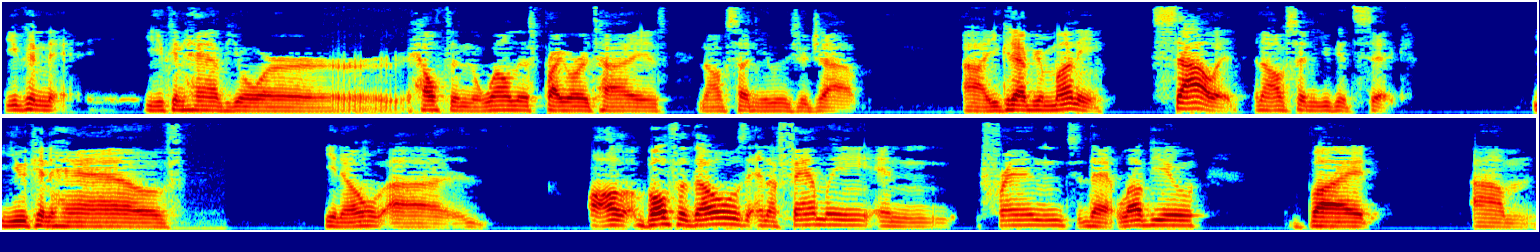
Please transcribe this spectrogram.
You can you can have your health and wellness prioritized, and all of a sudden you lose your job. Uh, you could have your money solid, and all of a sudden you get sick. You can have, you know, uh, all both of those, and a family and friends that love you, but um,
